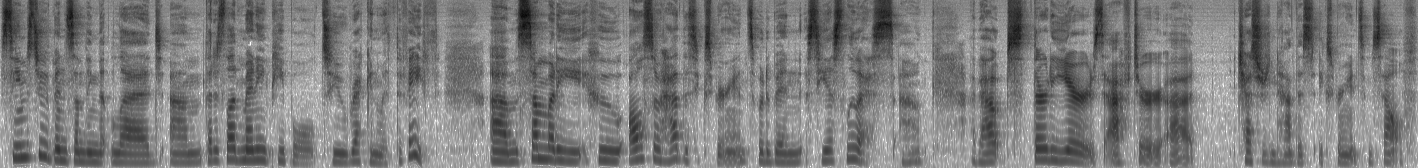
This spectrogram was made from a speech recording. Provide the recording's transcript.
seems to have been something that led um, that has led many people to reckon with the faith. Um, somebody who also had this experience would have been C.S. Lewis, uh, about 30 years after uh, Chesterton had this experience himself.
